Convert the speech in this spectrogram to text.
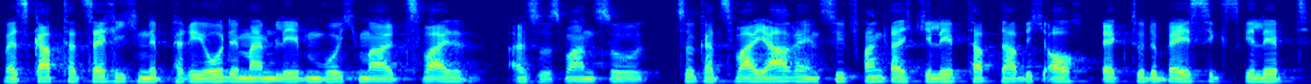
weil es gab tatsächlich eine Periode in meinem Leben, wo ich mal zwei, also es waren so circa zwei Jahre in Südfrankreich gelebt habe. Da habe ich auch Back to the Basics gelebt,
